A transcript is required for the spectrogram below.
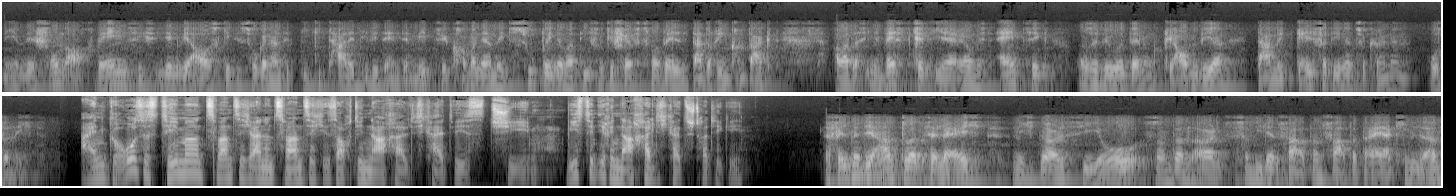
nehmen wir schon auch, wenn es sich irgendwie ausgeht, die sogenannte digitale Dividende mit. Wir kommen ja mit super innovativen Geschäftsmodellen dadurch in Kontakt. Aber das Investkriterium ist einzig unsere Beurteilung, glauben wir, damit Geld verdienen zu können oder nicht. Ein großes Thema 2021 ist auch die Nachhaltigkeit ESG. Wie ist denn Ihre Nachhaltigkeitsstrategie? Da fällt mir die Antwort sehr leicht, nicht nur als CEO, sondern als Familienvater und Vater dreier Kinder.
